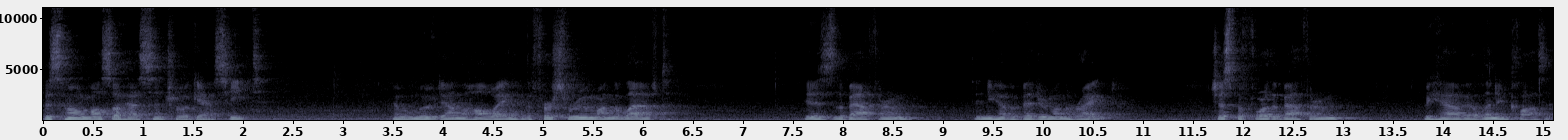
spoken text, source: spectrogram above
This home also has central gas heat. And we'll move down the hallway. The first room on the left is the bathroom. Then you have a bedroom on the right. Just before the bathroom, we have a linen closet.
